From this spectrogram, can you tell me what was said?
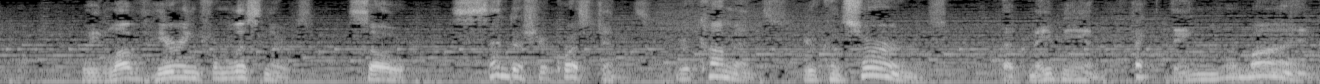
We love hearing from listeners, so send us your questions, your comments, your concerns that may be infecting your mind.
